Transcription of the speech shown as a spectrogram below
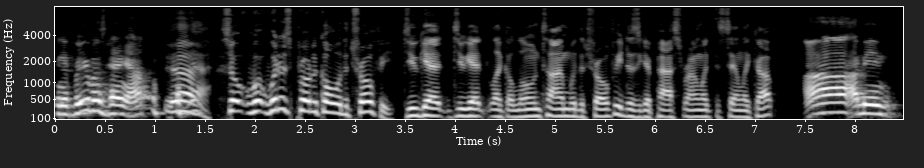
can the three of us hang out? Yeah. Yeah. So what what is protocol with the trophy? Do you get do you get like alone time with the trophy? Does it get passed around like the Stanley Cup? Uh, I mean,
